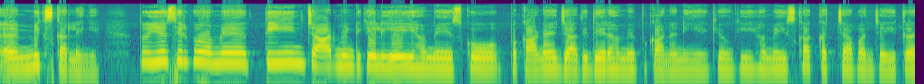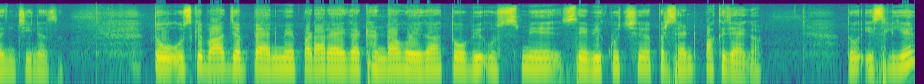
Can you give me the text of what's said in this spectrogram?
मिक्स कर लेंगे। तो ये सिर्फ़ हमें तीन चार मिनट के लिए ही हमें इसको पकाना है। ज़्यादा देर हमें पकाना नहीं है, क्योंकि हमें इसका कच्चापन चाहिए, क्रंचीनेस। तो उसके बाद जब पैन में पड़ा रहेगा, ठंडा होएगा तो भी उसमें से भी कुछ परसेंट पक जाएगा। तो इसलिए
